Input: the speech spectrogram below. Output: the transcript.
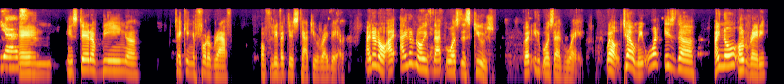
yes. and instead of being uh, taking a photograph of liberty statue right there i don't know i i don't know if that was the excuse but it was that way well tell me what is the i know already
